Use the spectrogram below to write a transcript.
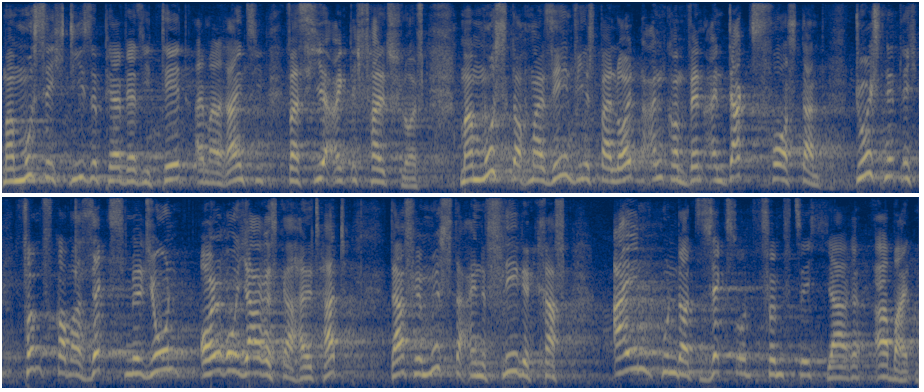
Man muss sich diese Perversität einmal reinziehen, was hier eigentlich falsch läuft. Man muss doch mal sehen, wie es bei Leuten ankommt, wenn ein DAX-Vorstand durchschnittlich 5,6 Millionen Euro Jahresgehalt hat. Dafür müsste eine Pflegekraft 156 Jahre arbeiten.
